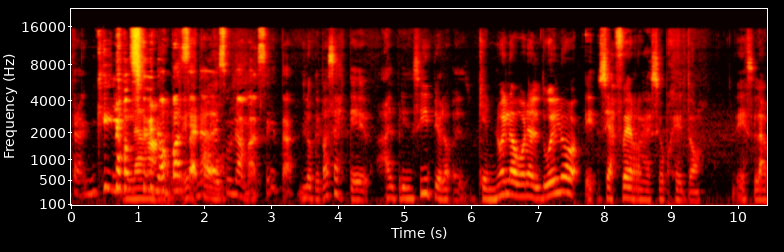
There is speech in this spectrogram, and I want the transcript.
tranquilos, no pasa nada, es una maceta. Lo que pasa es que al principio, eh, quien no elabora el duelo eh, se aferra a ese objeto es la,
